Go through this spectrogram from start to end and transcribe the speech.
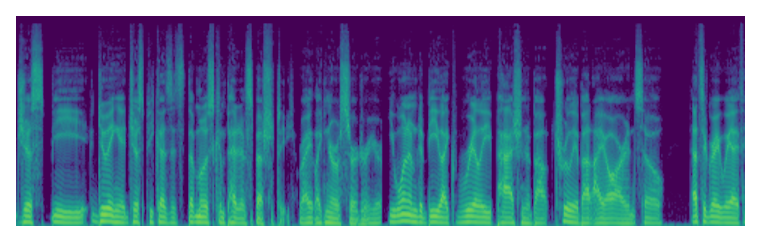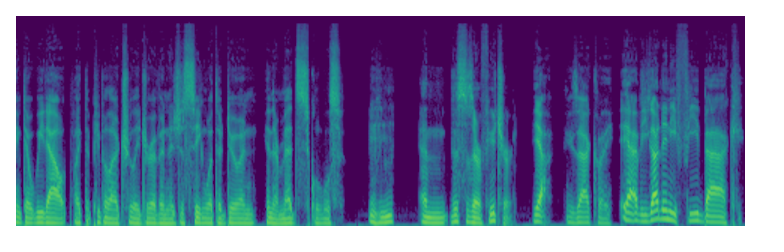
just be doing it just because it's the most competitive specialty, right? Like neurosurgery. Or You want them to be like really passionate about, truly about IR. And so that's a great way, I think, to weed out like the people that are truly driven is just seeing what they're doing in their med schools. Mm-hmm. And this is our future. Yeah, exactly. Yeah. Have you gotten any feedback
